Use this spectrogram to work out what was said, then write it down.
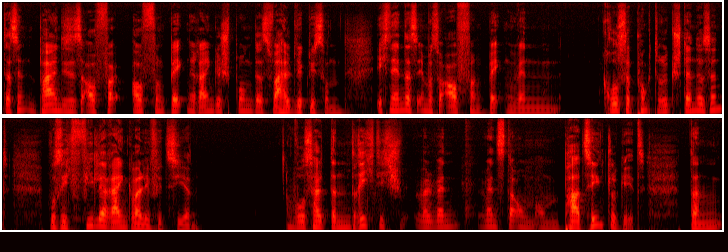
da sind ein paar in dieses Auff Auffangbecken reingesprungen. Das war halt wirklich so ein, ich nenne das immer so Auffangbecken, wenn große Punkterückstände sind, wo sich viele reinqualifizieren. Wo es halt dann richtig, weil wenn es da um, um ein paar Zehntel geht, dann,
